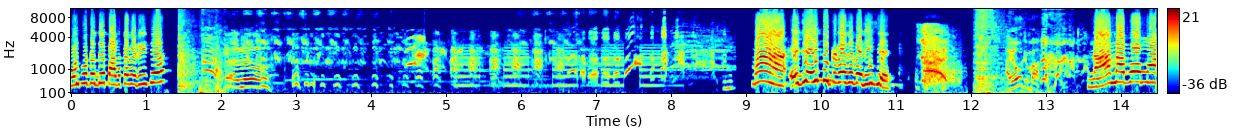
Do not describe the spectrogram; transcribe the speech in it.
কোন ফটো দিয়ে পাতাটা বেরিয়েছে মা এই যে এই ফুটোটা দিয়ে বেরিয়েছে। না না বৌমা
